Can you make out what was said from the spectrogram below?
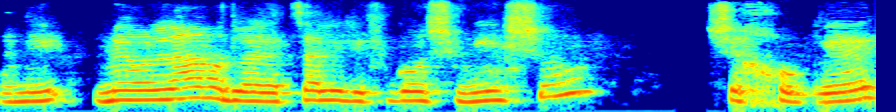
אני, מעולם עוד לא יצא לי לפגוש מישהו שחוגג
